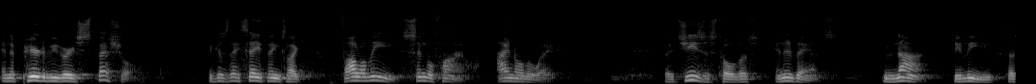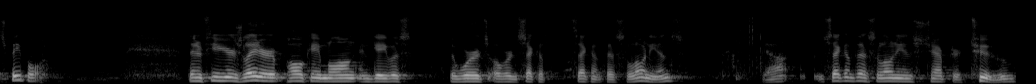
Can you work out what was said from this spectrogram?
and appear to be very special because they say things like, Follow me, single file, I know the way. But Jesus told us in advance do not believe such people. Then a few years later, Paul came along and gave us the words over in Second, Thessalonians. Yeah, Second Thessalonians chapter 2,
